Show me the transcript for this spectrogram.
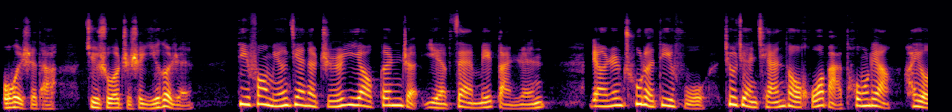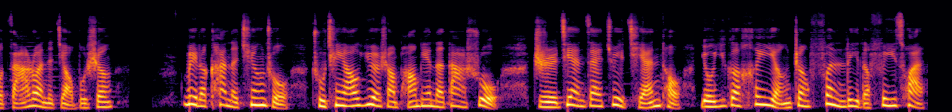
不会是他。据说只是一个人。帝凤鸣见他执意要跟着，也再没赶人。两人出了地府，就见前头火把通亮，还有杂乱的脚步声。为了看得清楚，楚清瑶跃上旁边的大树，只见在最前头有一个黑影正奋力的飞窜。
